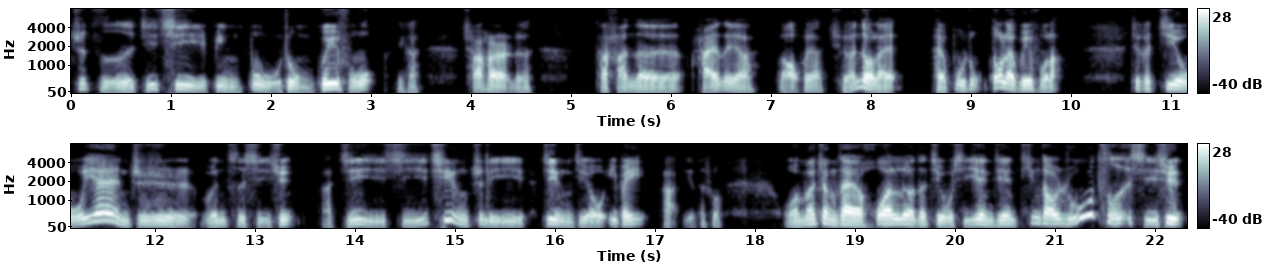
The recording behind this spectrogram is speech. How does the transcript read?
之子及妻并部众归服。你看察哈尔的他韩的孩子呀、老婆呀，全都来。还有部众都来归府了。这个酒宴之日，闻此喜讯啊，即以喜庆之礼敬酒一杯啊。意思说，我们正在欢乐的酒席宴间，听到如此喜讯，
